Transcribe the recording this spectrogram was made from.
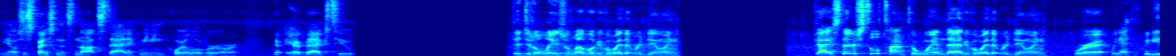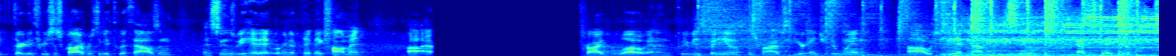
you know, suspension that's not static, meaning coilover or you know, airbags too. Digital laser level giveaway that we're doing. Guys, there's still time to win that giveaway that we're doing. We're at, we, I think we need 33 subscribers to get to a thousand. As soon as we hit it, we're gonna pick a comment. Uh, subscribe below and in the previous video, subscribe so you're entered to win. Uh, we should be hitting that pretty soon. Guys, it's gonna do it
